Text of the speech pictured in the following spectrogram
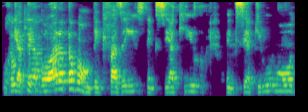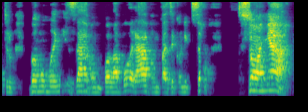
Porque okay. até agora tá bom, tem que fazer isso, tem que ser aquilo, tem que ser aquilo outro, vamos humanizar, vamos colaborar, vamos fazer conexão. Sônia,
